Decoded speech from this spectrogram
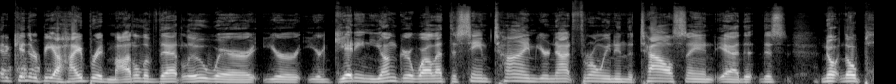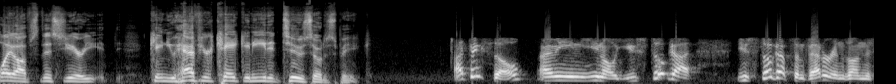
And can there be a hybrid model of that, Lou, where you're you're getting younger while at the same time you're not throwing in the towel, saying, "Yeah, this no no playoffs this year." Can you have your cake and eat it too, so to speak? I think so. I mean, you know, you still got you still got some veterans on this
